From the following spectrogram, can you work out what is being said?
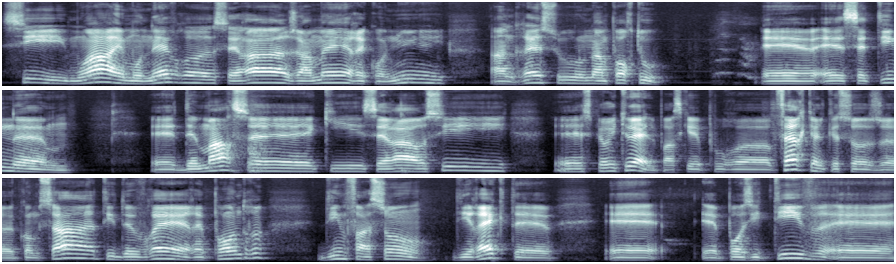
si moi et mon œuvre sera jamais reconnu en Grèce ou n'importe où. Et, c'est une euh, démarche euh, qui sera aussi euh, spirituelle, parce que pour faire quelque chose comme ça, tu devrais répondre d'une façon directe positive et,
